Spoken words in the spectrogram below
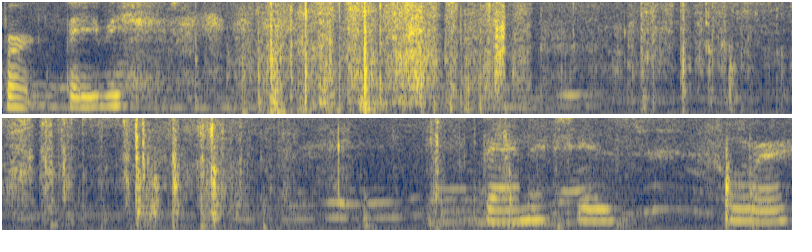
Burnt baby. Spanish is for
